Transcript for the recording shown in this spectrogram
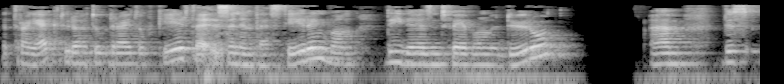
het traject, hoe dat het ook draait of keert, hè, is een investering van 3500 euro. Ehm, dus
